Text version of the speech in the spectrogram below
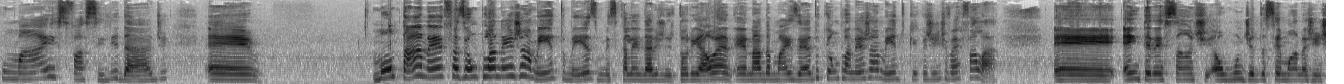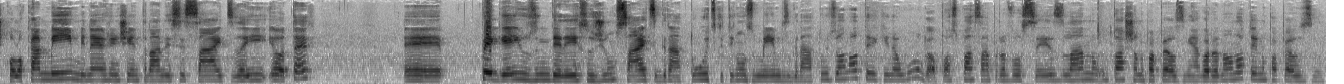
com mais facilidade é, montar, né, fazer um planejamento mesmo. Esse calendário editorial é, é nada mais é do que um planejamento, o que, que a gente vai falar. É, é, interessante algum dia da semana a gente colocar meme, né? A gente entrar nesses sites aí. Eu até é, peguei os endereços de uns sites gratuitos que tem uns memes gratuitos. Eu anotei aqui em algum lugar. Eu posso passar para vocês lá. No, não tô achando papelzinho agora, não anotei no papelzinho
